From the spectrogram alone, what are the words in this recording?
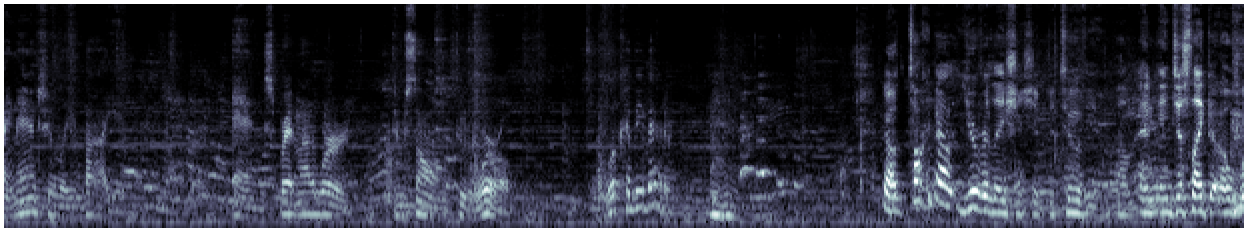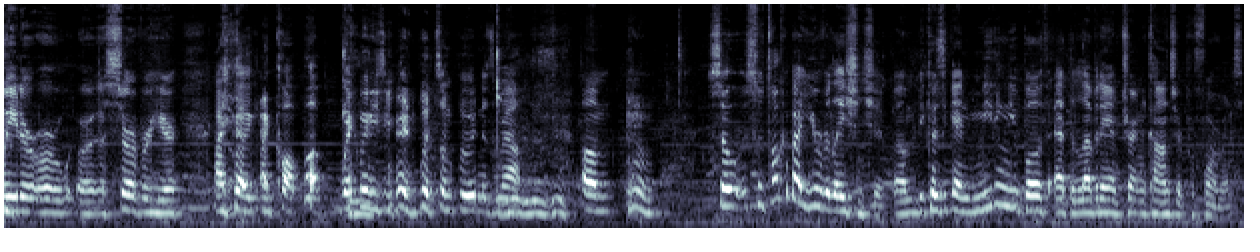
financially buy it and spread my word through song through the world, what could be better? Now, talk about your relationship, the two of you, um, and, and just like a waiter or, or a server here, I, I, I caught Pup right when he's going to put some food in his mouth. Um, so, so talk about your relationship, um, because again, meeting you both at the Levitt Trenton concert performance,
